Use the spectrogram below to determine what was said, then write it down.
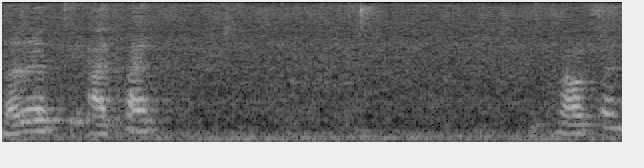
好他打开，看，好看。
